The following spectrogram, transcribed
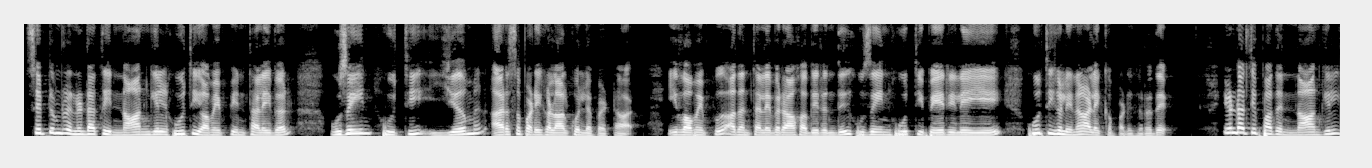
செப்டம்பர் இரண்டாயிரத்தி நான்கில் ஹூத்தி அமைப்பின் தலைவர் உசைன் ஹூத்தி ஏமன் அரசு படைகளால் கொல்லப்பட்டார். இவ்வமைப்பு அதன் தலைவராகவிருந்து ஹுசைன் ஹூத்தி பேரிலேயே ஹூத்திகள் என அழைக்கப்படுகிறது. இரண்டாயிரத்தி பதினான்கில்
